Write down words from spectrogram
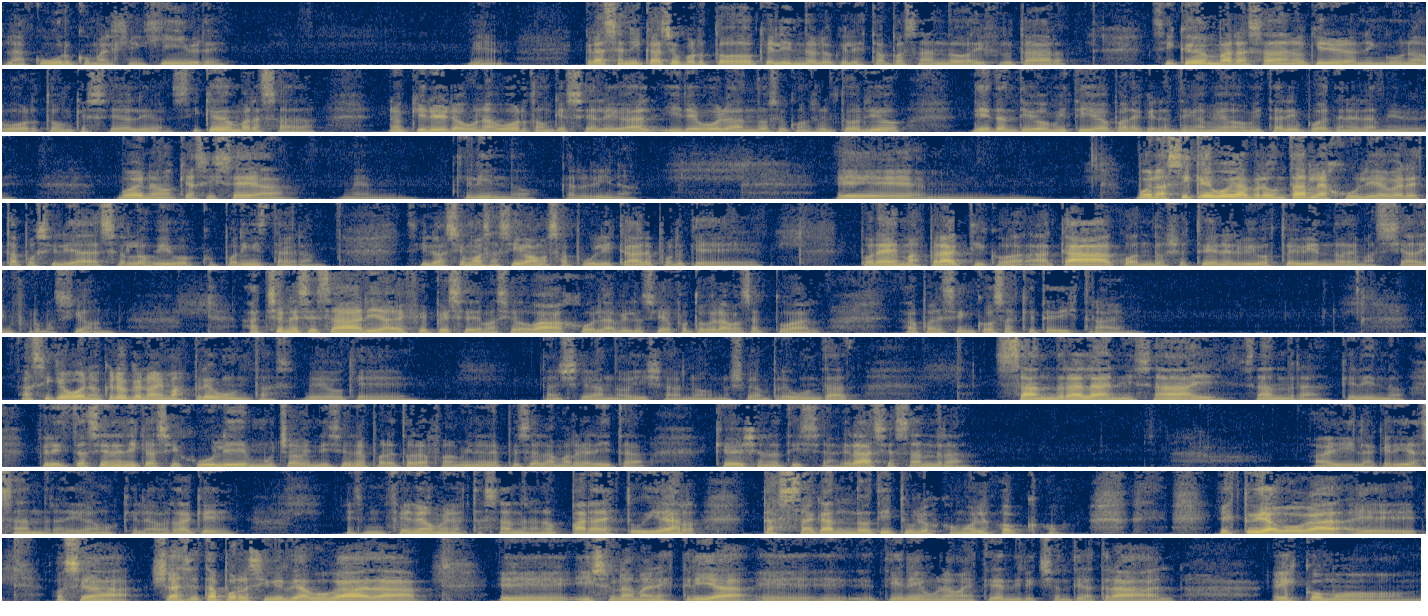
la cúrcuma, el jengibre. Bien. Gracias Nicasio por todo, qué lindo lo que le está pasando, a disfrutar. Si quedo embarazada no quiero ir a ningún aborto aunque sea legal. Si quedo embarazada no quiero ir a un aborto aunque sea legal, iré volando a su consultorio dieta antivomitiva para que no tenga miedo a vomitar y pueda tener a mi bebé. Bueno, que así sea. qué lindo, Carolina. Eh, bueno, así que voy a preguntarle a Julia a ver esta posibilidad de hacerlos vivos por Instagram. Si lo hacemos así, vamos a publicar porque por ahí es más práctico. Acá, cuando yo estoy en el vivo, estoy viendo demasiada información. Acción necesaria, FPS demasiado bajo, la velocidad de fotogramas actual. Aparecen cosas que te distraen. Así que bueno, creo que no hay más preguntas. Veo que están llegando ahí, ya no, no llegan preguntas. Sandra Lanis, ay, Sandra, qué lindo. Felicitaciones Nicasio y Juli, muchas bendiciones para toda la familia, en especial a Margarita. Qué bella noticia. Gracias, Sandra. Ahí la querida Sandra, digamos que la verdad que es un fenómeno esta Sandra, no para de estudiar, está sacando títulos como loco. Estudia abogada, eh, o sea, ya se está por recibir de abogada, eh, hizo una maestría, eh, eh, tiene una maestría en dirección teatral, es como,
